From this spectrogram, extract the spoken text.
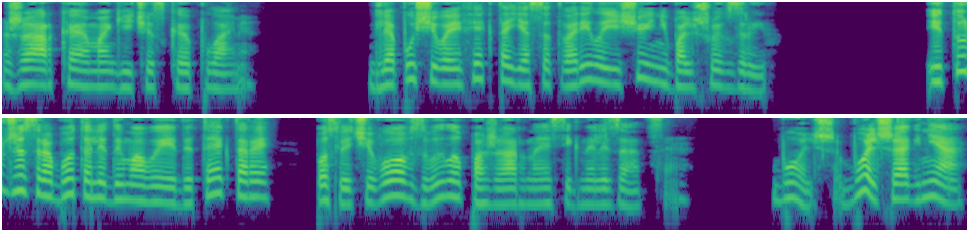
жаркое магическое пламя. Для пущего эффекта я сотворила еще и небольшой взрыв. И тут же сработали дымовые детекторы, после чего взвыла пожарная сигнализация. Больше, больше огня!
